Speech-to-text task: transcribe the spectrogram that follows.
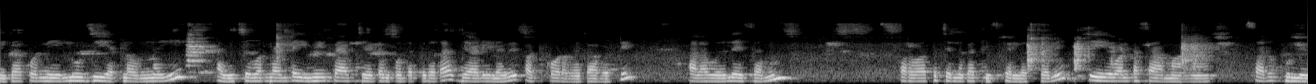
ఇంకా కొన్ని లూజీ అట్లా ఉన్నాయి. అవి చివర్లు అంటే ఇవి ప్యాక్ చేయడం కుదరదు కదా. జాడీలు అవి పట్టుకోవడమే కాబట్టి అలా వదిలేసాము. తర్వాత చిన్నగా తీసుకెళ్ళొచ్చని ఈ వంట సామాను సరుకులు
